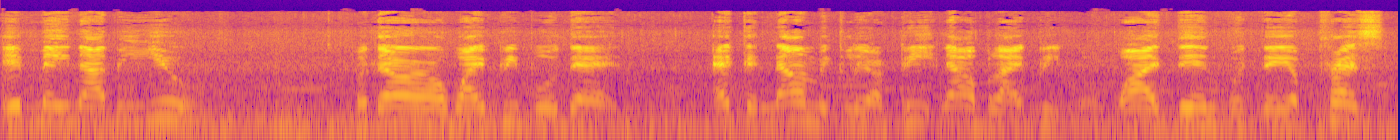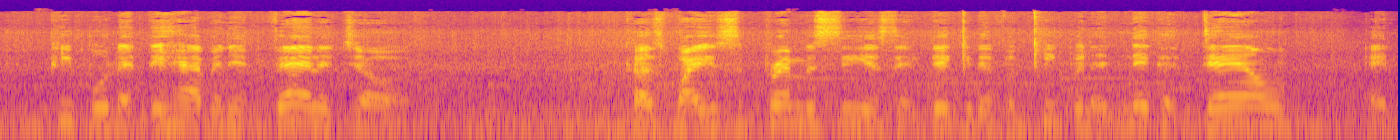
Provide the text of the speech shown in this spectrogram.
it may not be you, but there are white people that economically are beating out black people. Why then would they oppress people that they have an advantage of. Because white supremacy is indicative of keeping a nigga down in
